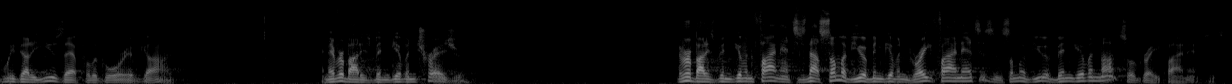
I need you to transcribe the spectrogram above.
and we've got to use that for the glory of god and everybody's been given treasure Everybody's been given finances. Now, some of you have been given great finances, and some of you have been given not so great finances.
